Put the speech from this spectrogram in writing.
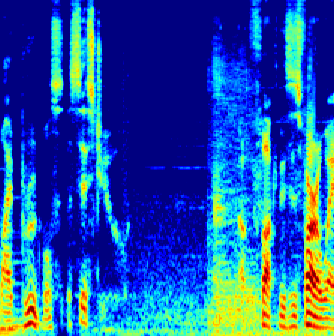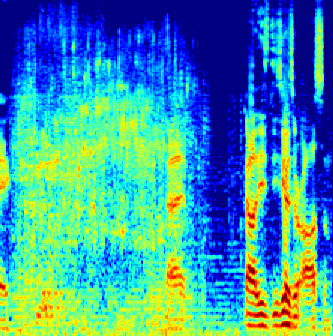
My brood will assist you. Oh fuck, this is far away. Alright. Oh, these, these guys are awesome.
